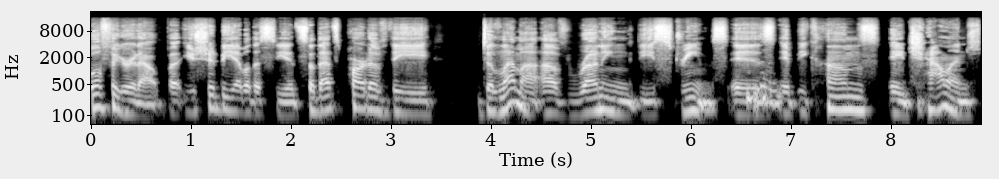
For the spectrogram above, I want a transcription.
we'll figure it out. But you should be able to see it. So that's part of the dilemma of running these streams is mm-hmm. it becomes a challenge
